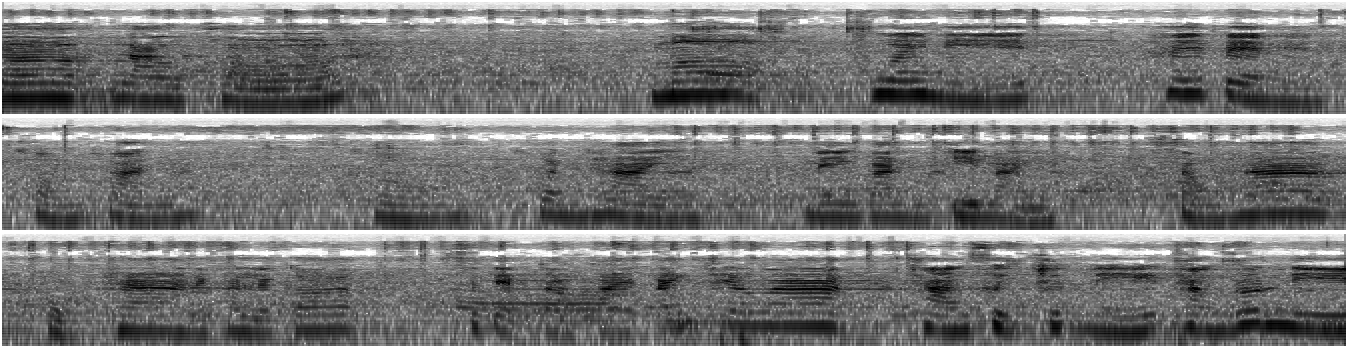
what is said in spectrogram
ก็เราขอมอบถ้วยนี้ให้เป็นของขวัญ ของคนไทยในวันปีใหม่ 2565 นะคะ แล้วก็สเต็ปต่อไปแป้งเชื่อว่าช้างศึกชุดนี้ทั้งรุ่นนี้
